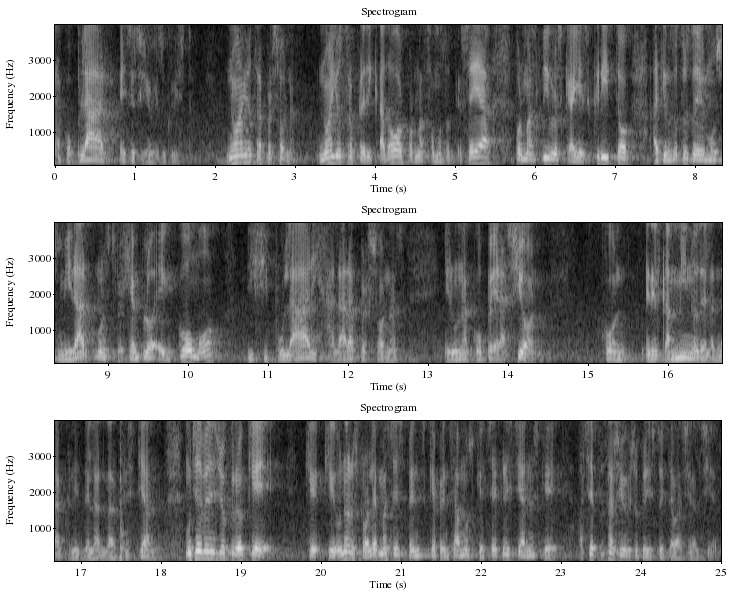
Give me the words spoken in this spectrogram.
acoplar es el Señor Jesucristo. No hay otra persona, no hay otro predicador, por más famoso que sea, por más libros que haya escrito, al que nosotros debemos mirar como nuestro ejemplo en cómo disipular y jalar a personas en una cooperación en el camino del andar, del andar cristiano. Muchas veces yo creo que, que, uno de los problemas es que pensamos que ser cristiano es que aceptas al Señor Jesucristo y te vas a ir al cielo.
